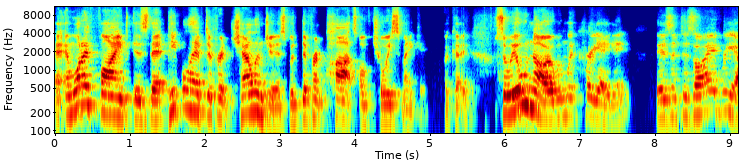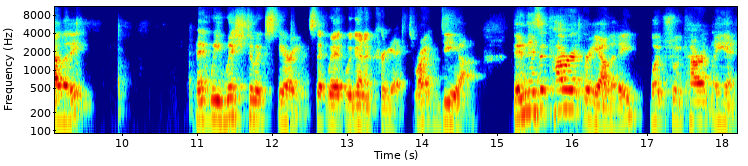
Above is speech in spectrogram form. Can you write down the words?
And, and what I find is that people have different challenges with different parts of choice making. Okay, so we all know when we're creating, there's a desired reality that we wish to experience, that we're, we're going to create, right? DR. Then there's a current reality, which we're currently in.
